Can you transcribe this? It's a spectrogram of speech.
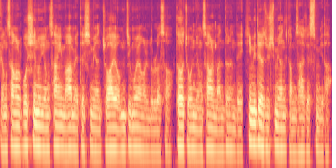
영상을 보신 후 영상이 마음에 드시면 좋아요 엄지 모양을 눌러서 더 좋은 영상을 만드는 데 힘이 되어 주시면 감사하겠습니다.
